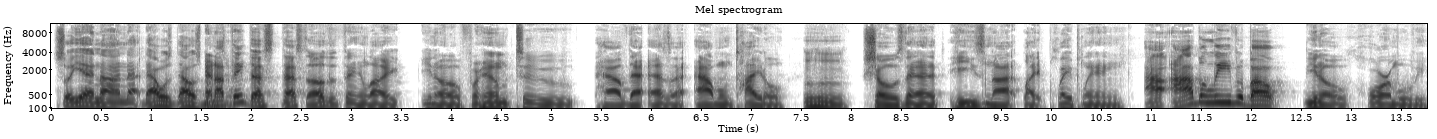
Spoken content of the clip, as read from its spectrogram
So yeah, nah, nah that was that was. And I joint. think that's that's the other thing. Like you know, for him to have that as an album title Mm-hmm. shows that he's not like play playing. I, I believe about you know horror movie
